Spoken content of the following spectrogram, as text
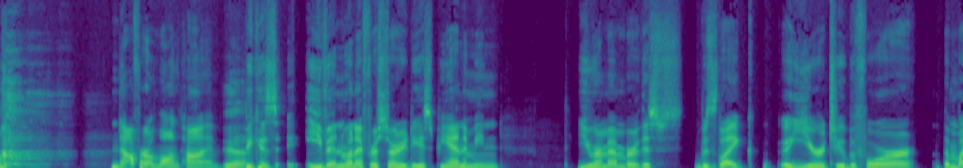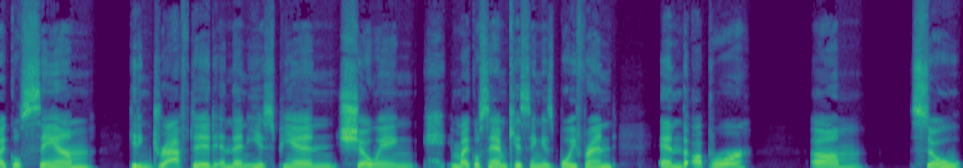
Not for a long time, Yeah. Because even when I first started ESPN, I mean, you remember this was like a year or two before the Michael Sam getting drafted, and then ESPN showing Michael Sam kissing his boyfriend and the uproar. Um, so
